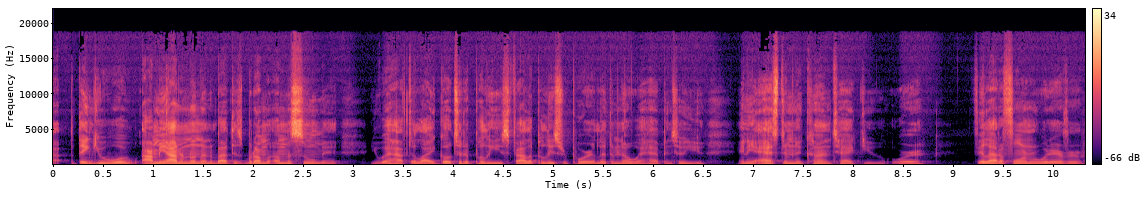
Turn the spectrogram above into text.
I think you will. I mean, I don't know nothing about this, but I'm I'm assuming you would have to like go to the police, file a police report, let them know what happened to you, and then ask them to contact you or fill out a form or whatever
